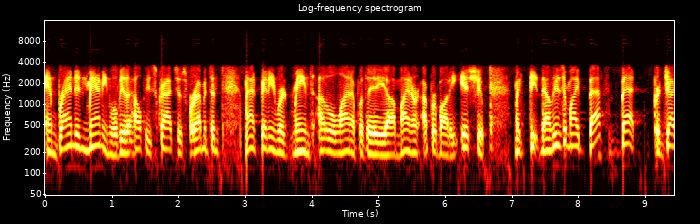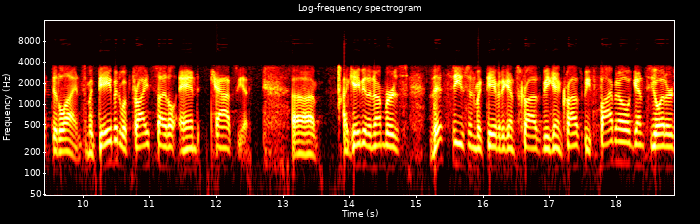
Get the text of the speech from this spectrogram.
and Brandon Manning will be the healthy scratches for Edmonton. Matt Benning remains out of the lineup with a uh, minor upper body issue. now, these are my best bet projected lines. McDavid with Draisaitl and Kassian. Uh, I gave you the numbers this season. McDavid against Crosby again. Crosby 5-0 against the Oilers,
